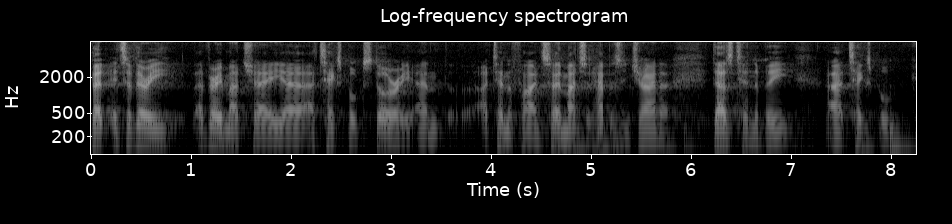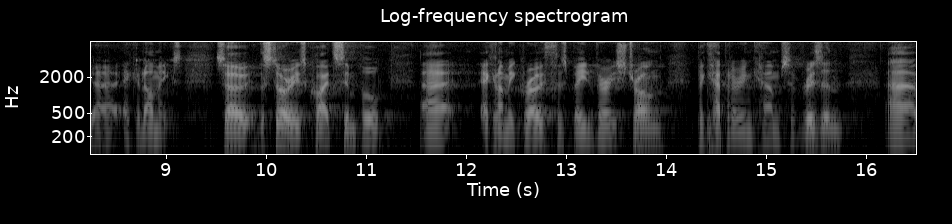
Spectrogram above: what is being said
But it's a very, a very much a, uh, a textbook story, and I tend to find so much that happens in China does tend to be uh, textbook uh, economics. So the story is quite simple. Uh, economic growth has been very strong, per capita incomes have risen, uh,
